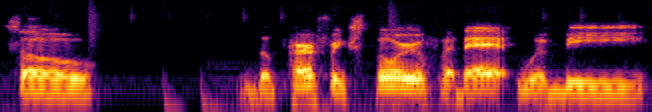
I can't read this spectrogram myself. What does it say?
So the perfect story for that would be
